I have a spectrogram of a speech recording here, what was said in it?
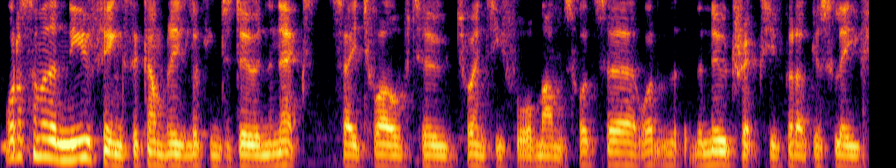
what are some of the new things the company is looking to do in the next, say, 12 to 24 months? What's uh, what are the new tricks you've got up your sleeve?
